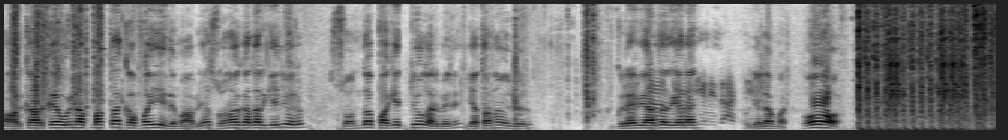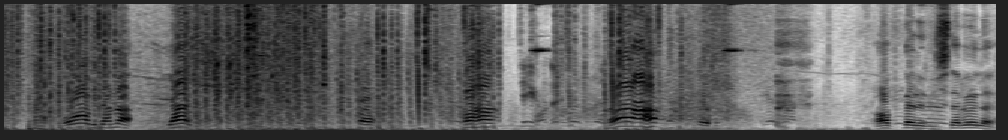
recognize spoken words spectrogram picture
Arka arkaya oyun atmaktan kafayı yedim abi ya. Sona kadar geliyorum. Sonda paketliyorlar beni. Yatana ölüyorum. Graveyard'a gelen... O gelen var. Oo. Oo bir tane daha. Gel. Ha. Ha. Aferin işte böyle.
